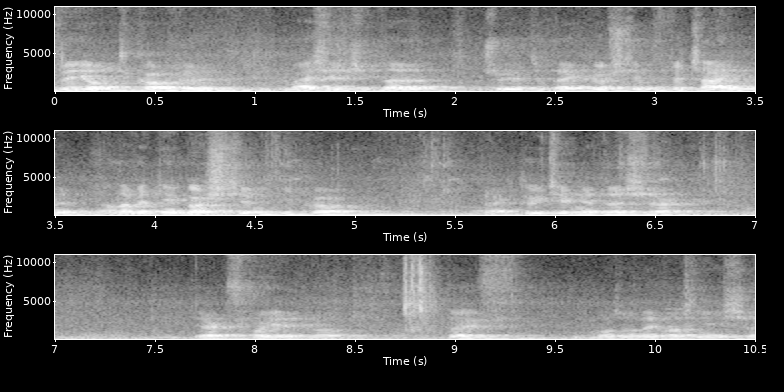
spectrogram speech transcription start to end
wyjątkowym, bo ja się czuję, czuję tutaj gościem zwyczajnym, a nawet nie gościem, tylko traktujcie mnie też jak, jak swojego. To jest może najważniejsze,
